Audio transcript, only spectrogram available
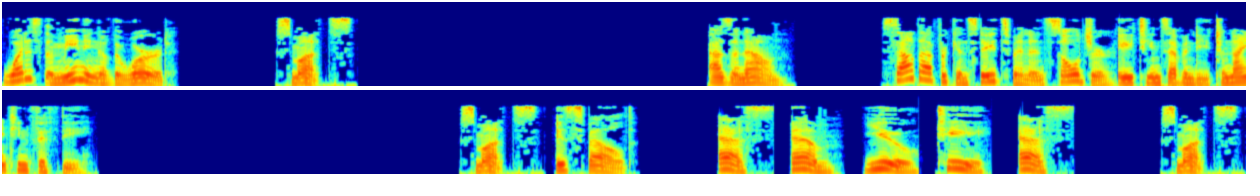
What is the meaning of the word smuts as a noun? South African statesman and soldier, 1870 to 1950. Smuts is spelled S M U T S. Smuts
